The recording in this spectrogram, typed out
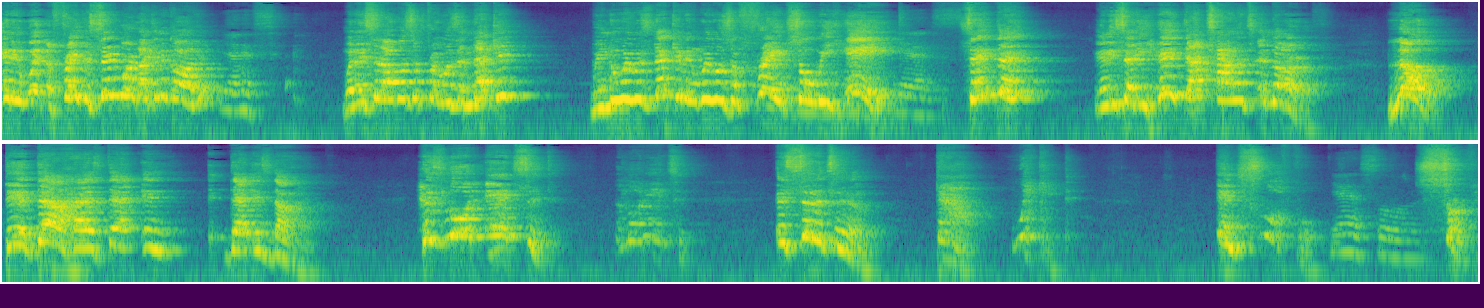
and he went afraid, the same word like in the garden. Yes. When they said I was afraid, was it naked? We knew we was naked and we was afraid, so we hid. Yes. Same thing. And he said he hid that talents in the earth. Lo, there thou has that in that is thine. His Lord answered. The Lord answered and said unto him, Thou wicked and slothful Yes, Lord. servant.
